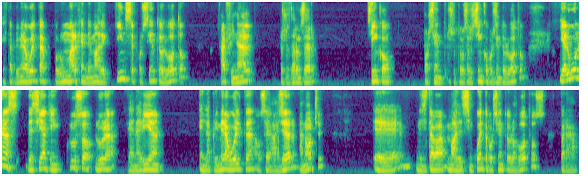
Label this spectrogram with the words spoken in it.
esta primera vuelta por un margen de más de 15% del voto. Al final resultaron ser 5%, resultó ser 5% del voto. Y algunas decían que incluso Lula ganaría en la primera vuelta, o sea, ayer, anoche, eh, necesitaba más del 50% de los votos para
